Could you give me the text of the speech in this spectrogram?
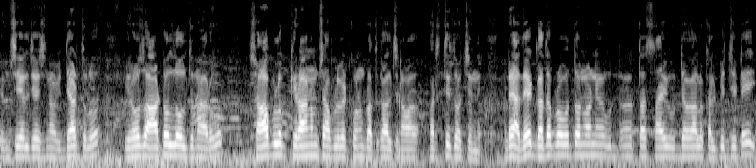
ఎంసీఏలు చేసిన విద్యార్థులు ఈరోజు ఆటోలు తోలుతున్నారు. షాపులు కిరాణం షాపులు పెట్టుకొని బ్రతకాల్సిన పరిస్థితి వచ్చింది. అంటే అదే గత ప్రభుత్వంలోని ఉన్నత స్థాయి ఉద్యోగాలు కల్పించితే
